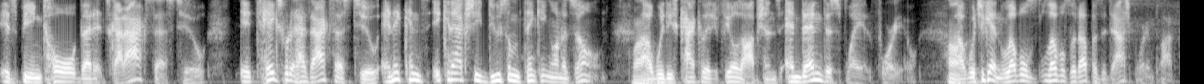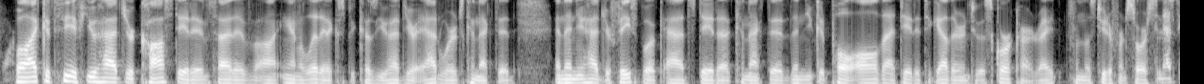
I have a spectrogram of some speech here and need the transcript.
it's being told that it's got access to. It takes what it has access to, and it can it can actually do some thinking on its own Wow. uh, with these calculated field options, and then display it for you. Huh. Uh, which again levels levels it up as a dashboarding platform. Well, I could see if you had your cost data inside of uh, analytics because you had your AdWords connected, and then you had your Facebook ads data connected. Then you could pull all that data together into a scorecard, right, from those two different sources. And that's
